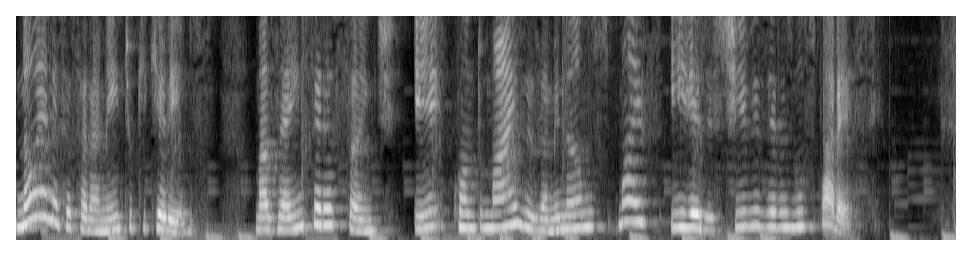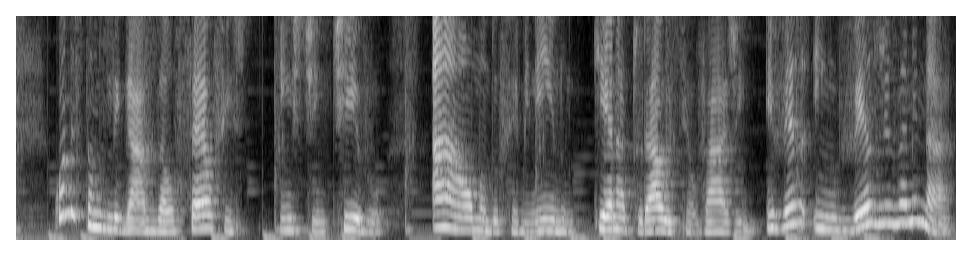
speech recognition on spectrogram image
Não é necessariamente o que queremos, mas é interessante e, quanto mais examinamos, mais irresistíveis eles nos parecem. Quando estamos ligados ao self instintivo, à alma do feminino, que é natural e selvagem, em vez de examinar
